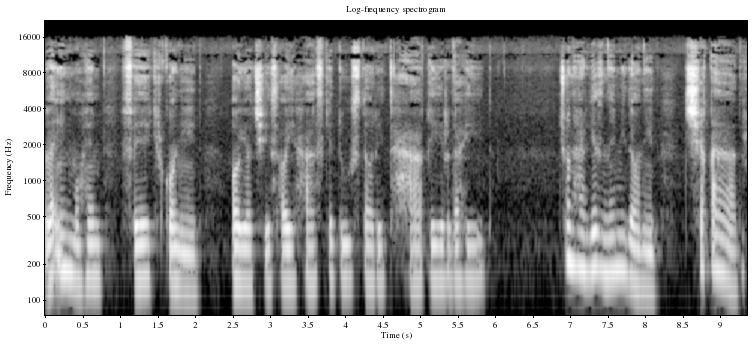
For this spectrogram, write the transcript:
و این مهم فکر کنید آیا چیزهایی هست که دوست دارید تغییر دهید؟ چون هرگز نمی‌دانید چقدر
